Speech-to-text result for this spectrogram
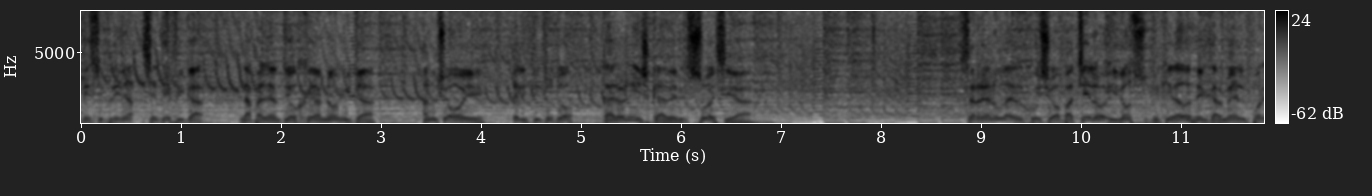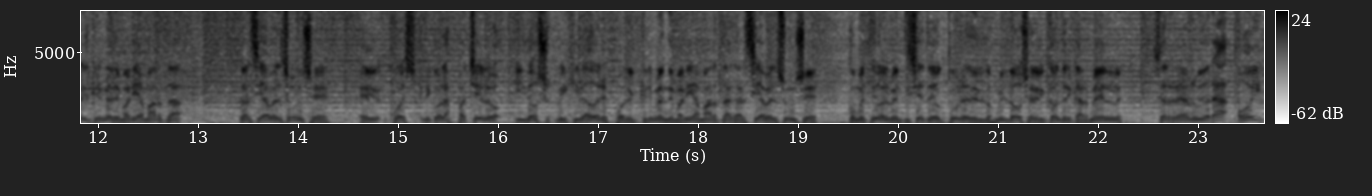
disciplina científica, la paleontogenómica, anunció hoy el Instituto Karolinska de Suecia. Se reanuda el juicio a Pachelo y dos vigiladores del Carmel por el crimen de María Marta García Belsunce. El juez Nicolás Pachelo y dos vigiladores por el crimen de María Marta García Belsunce, cometido el 27 de octubre del 2002 en el Country Carmel, se reanudará hoy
